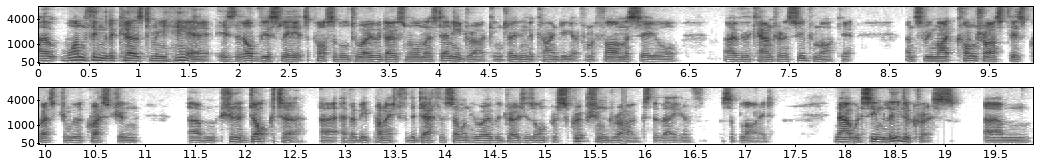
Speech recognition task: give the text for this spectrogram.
uh, one thing that occurs to me here is that obviously it's possible to overdose on almost any drug, including the kind you get from a pharmacy or over the counter in a supermarket. And so we might contrast this question with a question um, should a doctor uh, ever be punished for the death of someone who overdoses on prescription drugs that they have supplied? Now, it would seem ludicrous um,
